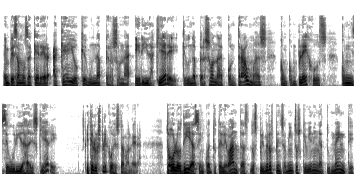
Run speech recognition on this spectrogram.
Empezamos a querer aquello que una persona herida quiere, que una persona con traumas, con complejos, con inseguridades quiere. Y te lo explico de esta manera. Todos los días, en cuanto te levantas, los primeros pensamientos que vienen a tu mente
